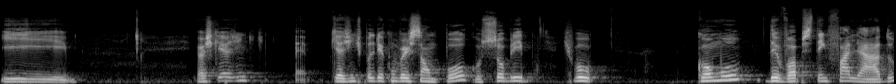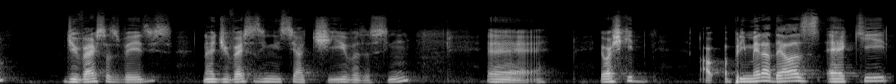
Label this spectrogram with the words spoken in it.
e eu acho que a gente, é, que a gente poderia conversar um pouco sobre, tipo, como DevOps tem falhado diversas vezes, né, diversas iniciativas, assim. É, eu acho que a, a primeira delas é que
